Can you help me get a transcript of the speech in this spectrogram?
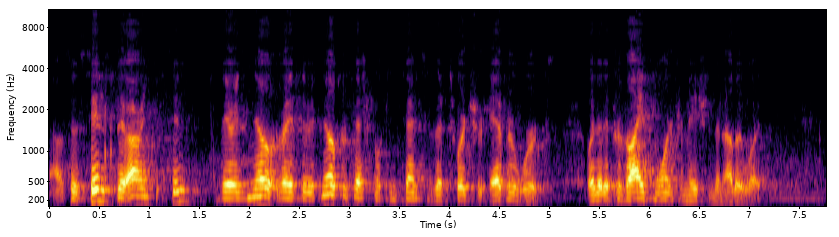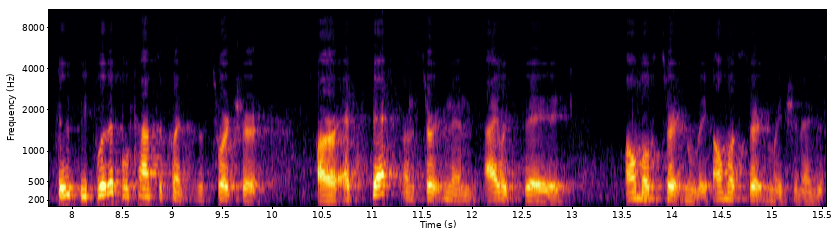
Uh, so since there are, since there is no, right, there is no professional consensus that torture ever works, or that it provides more information than otherwise, since the political consequences of torture are at best uncertain and I would say almost certainly, almost certainly tremendous,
